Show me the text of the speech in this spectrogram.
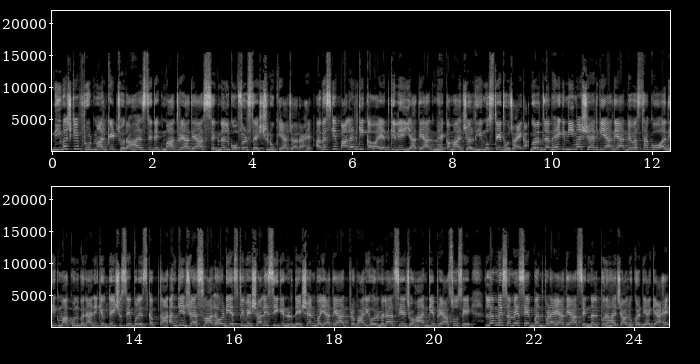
नीमच के फ्रूट मार्केट चौराहा स्थित एकमात्र यातायात सिग्नल को फिर से शुरू किया जा रहा है। अब इसके पालन की कवायद के लिए यातायात महकमा जल्द ही मुस्तैद हो जाएगा। गौरतलब है कि नीमच शहर की यातायात व्यवस्था को अधिक माकूल बनाने के उद्देश्य से पुलिस कप्तान अंकित जायसवाल और डीएसपी वैशाली सिंह के निर्देशन व यातायात प्रभारी उर्मिला सिंह चौहान के प्रयासों से लंबे समय से बंद पड़ा यातायात सिग्नल पुनः चालू कर दिया गया है।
